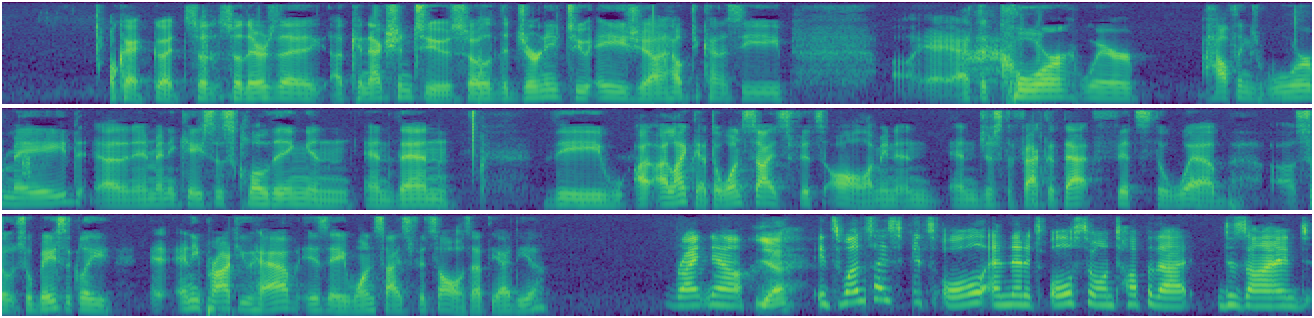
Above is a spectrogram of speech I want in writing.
Okay, good. So so there's a, a connection too. So the journey to Asia helped you kind of see uh, at the core where how things were made, and in many cases clothing, and and then the I, I like that the one size fits all. I mean, and and just the fact that that fits the web. Uh, so so basically, any product you have is a one size fits all. Is that the idea? right now. Yeah. It's one size fits all, and then it's also on top of that designed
